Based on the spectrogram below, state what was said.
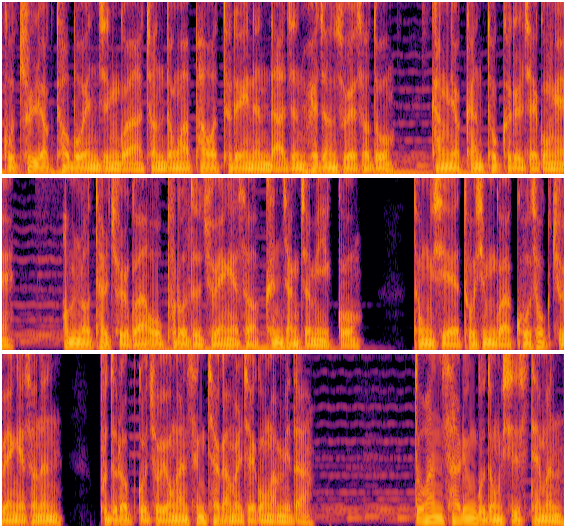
고출력 터보 엔진과 전동화 파워트레인은 낮은 회전수에서도 강력한 토크를 제공해 험로 탈출과 오프로드 주행에서 큰 장점이 있고 동시에 도심과 고속 주행에서는 부드럽고 조용한 승차감을 제공합니다. 또한 사륜구동 시스템은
